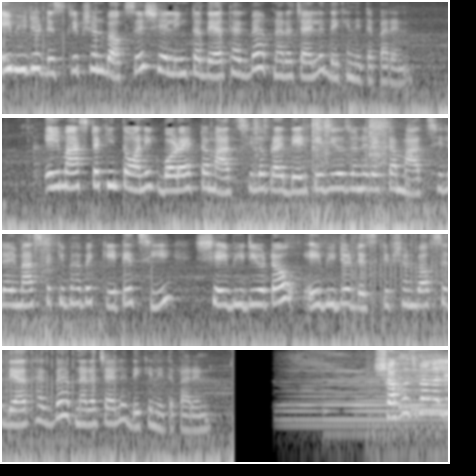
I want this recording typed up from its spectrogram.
এই ভিডিও ডিসক্রিপশন বক্সে সেই লিঙ্কটা দেওয়া থাকবে, আপনারা চাইলে দেখে নিতে পারেন। এই মাছটা কিন্তু অনেক বড় একটা মাছ ছিল, প্রায় দেড় কেজি ওজনের একটা মাছ ছিল। এই মাছটা কীভাবে কেটেছি সেই ভিডিওটাও এই ভিডিও ডিসক্রিপশন বক্সে দেওয়া থাকবে, আপনারা চাইলে দেখে নিতে পারেন। সহজ বাঙালি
